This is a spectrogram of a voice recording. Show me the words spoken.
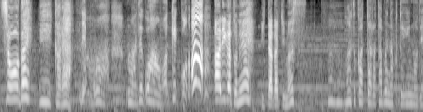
ちょうだいいいから。でも混ぜご飯は結構。ありがとね。いただきます。うんまずかったら食べなくていいので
